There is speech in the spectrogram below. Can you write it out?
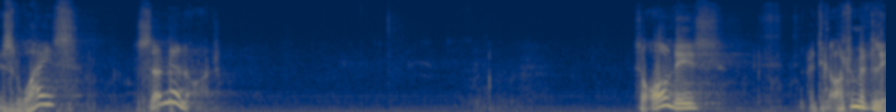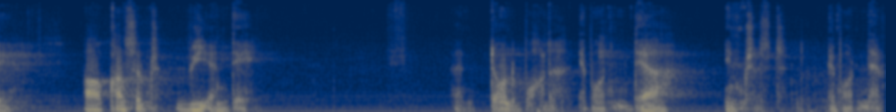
is it wise? Certainly not. So all these, I think ultimately, are concept we and they. And don't bother about their interest, about them.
